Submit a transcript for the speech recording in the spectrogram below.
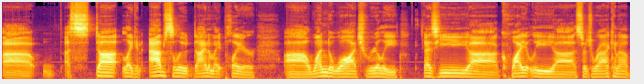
uh, a stud, like an absolute dynamite player. Uh, one to watch, really as he uh, quietly uh, starts racking up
